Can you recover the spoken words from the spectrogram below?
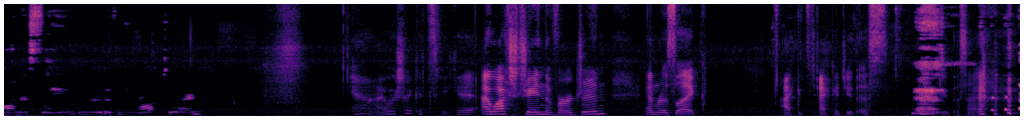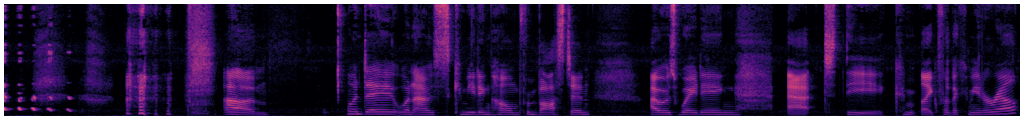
honestly rude of me not to learn. Yeah, I wish I could speak it. I watched Jane the Virgin and was like, I could, I could do this. I could do this. um, one day when I was commuting home from Boston, I was waiting at the com- like for the commuter rail,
